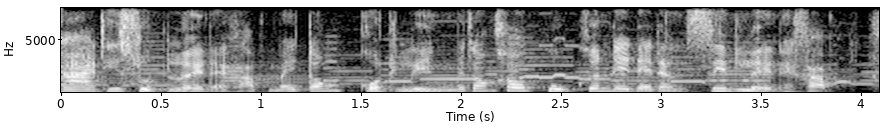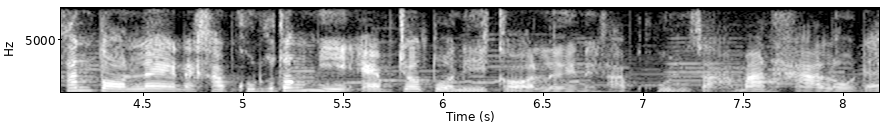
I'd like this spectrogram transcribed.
ง่ายที่สุดเลยนะครับ ไม่ต้องกดลิงก์ไม่ต้องเข้า Google ใดๆทั้งสิ้นเลยนะครับ ขั้นตอนแรกนะครับ คุณก็ต้องมีแอปเจ้าตัวนี้ก่อนเลยนะครับ คุณสามารถหาโหลดได้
